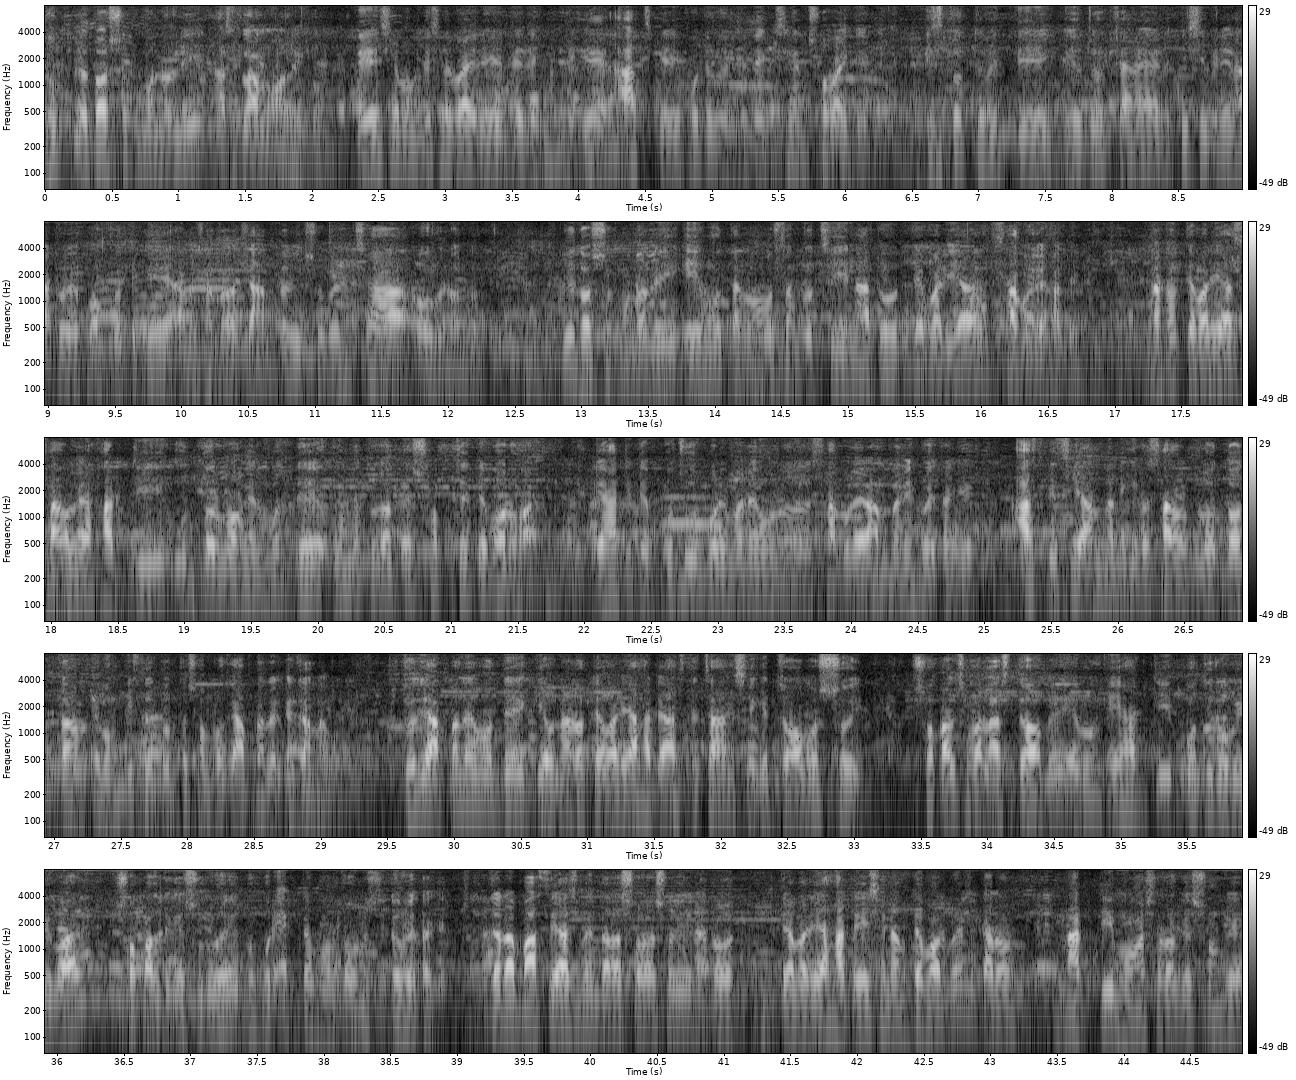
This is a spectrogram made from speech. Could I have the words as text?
সুপ্রিয় দর্শক মণ্ডলী, আসসালামু আলাইকুম। দেশ এবং দেশের বাইরে যে যেখান থেকে আজকে এই প্রতিবেদনটি দেখছেন সবাইকে কৃষি তথ্যভিত্তিক ইউটিউব চ্যানেল, কৃষিবিনী নাটোরের পক্ষ থেকে আমি জানাচ্ছি আন্তরিক শুভেচ্ছা ও অভিনন্দন। প্রিয় দর্শক মণ্ডলী, এই মুহূর্তে আমি অবস্থান করছি নাটোর তেবাড়িয়া ছাগলের হাটে। নাটোর তেবাড়িয়া ছাগলের হাটটি উত্তরবঙ্গের মধ্যে উন্নত জাতের সবচেয়ে বড় হয় এই হাটটিতে প্রচুর পরিমাণে উন্নত ছাগলের আমদানি হয়ে থাকে। আজকে সেই আমদানিকৃত ছাগলগুলোর দরদাম এবং বিস্তারিত তথ্য সম্পর্কে আপনাদেরকে জানাব। যদি আপনাদের মধ্যে কেউ নারতেবাড়িয়া হাটে আসতে চান, সেক্ষেত্রে অবশ্যই সকাল সকাল আসতে হবে এবং এই হাটটি প্রতি রবিবার সকাল থেকে শুরু হয়ে দুপুর একটা পর্যন্ত অনুষ্ঠিত হয়ে থাকে যারা বাসে আসবেন, তারা সরাসরি নাটোর তেবাড়িয়া হাটে এসে নামতে পারবেন, কারণ হাটটি মহাসড়কের সঙ্গে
